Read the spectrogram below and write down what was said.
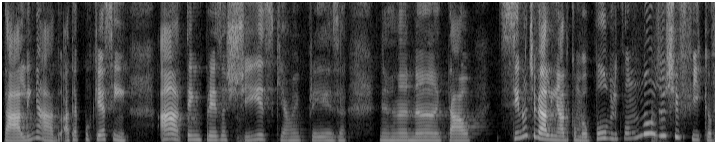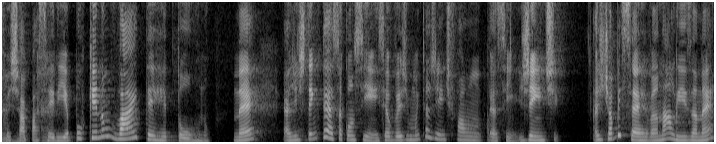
tá alinhado. Até porque assim, ah, tem empresa X, que é uma empresa nananã e tal. Se não tiver alinhado com o meu público, não justifica fechar uhum, parceria, é. porque não vai ter retorno, né? A gente tem que ter essa consciência. Eu vejo muita gente falando assim, gente, a gente observa, analisa, né?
